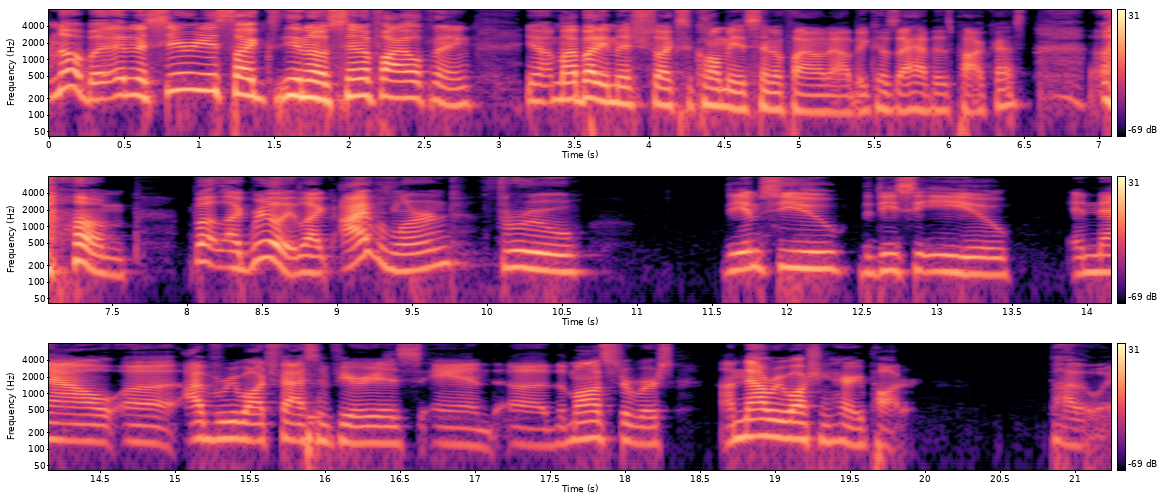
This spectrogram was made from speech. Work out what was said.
no, but in a serious, like, you know, cinephile thing, you know, my buddy Mitch likes to call me a cinephile now because I have this podcast. Um, but like, really, like, I've learned through the MCU, the DCEU, and now uh, I've rewatched Fast and Furious and uh, the MonsterVerse. I'm now rewatching Harry Potter. By the way,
